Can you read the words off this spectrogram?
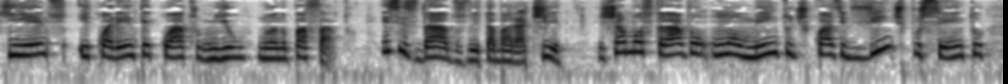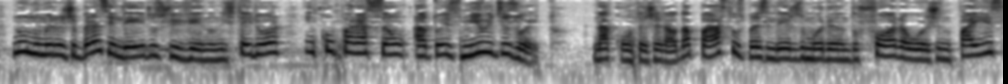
544 mil no ano passado. Esses dados do Itamaraty já mostravam um aumento de quase 20% no número de brasileiros vivendo no exterior em comparação a 2018. Na conta geral da pasta, os brasileiros morando fora hoje no país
